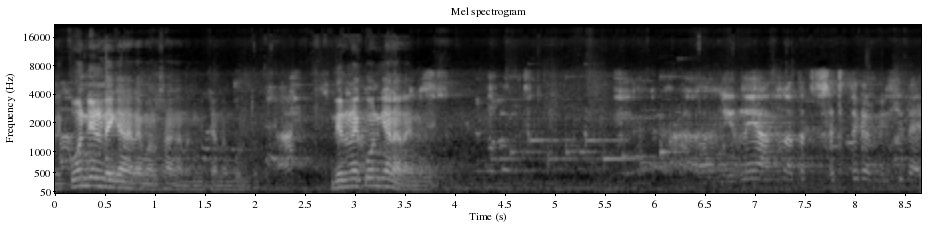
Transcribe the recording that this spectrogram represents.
मी कोण निर्णय घेणार आहे मला सांगा ना मी त्यांना बोलतो. निर्णय कोण घेणार आहे म्हणजे? अं, निर्णय अजून आता सत्य का निश्चित आहे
